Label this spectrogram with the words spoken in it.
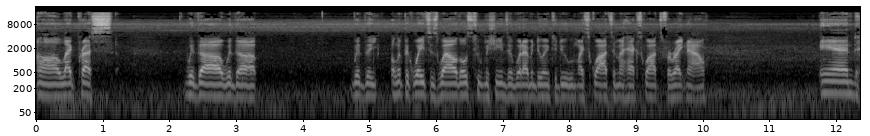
uh, leg press with uh, with uh, with the Olympic weights as well. Those two machines are what I've been doing to do my squats and my hack squats for right now. And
